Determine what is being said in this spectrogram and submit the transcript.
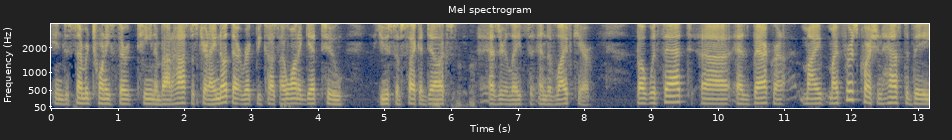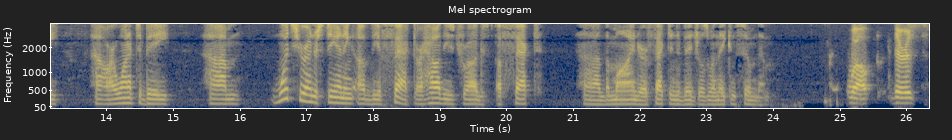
in December 2013 about hospice care. And I note that, Rick, because I want to get to use of psychedelics as it relates to end of life care. But with that uh, as background, my my first question has to be, uh, or I want it to be, um, what's your understanding of the effect or how these drugs affect uh, the mind or affect individuals when they consume them? Well, there's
